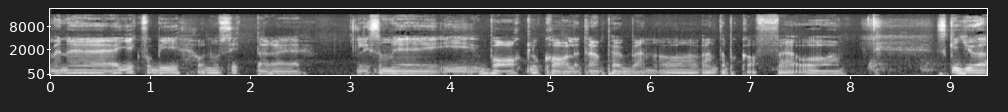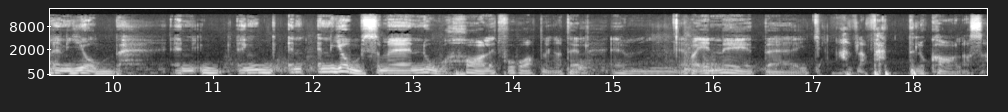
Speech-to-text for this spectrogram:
men jeg gikk forbi, og nå sitter jeg liksom i, i baklokalet til den puben og venter på kaffe og skal gjøre en jobb. En, en, en, en jobb som jeg nå har litt forhåpninger til. Jeg var inne i et jævla fett lokal, altså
